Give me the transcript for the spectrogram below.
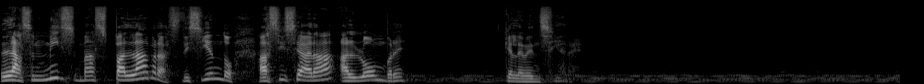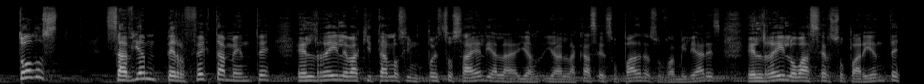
Las mismas palabras, diciendo, así se hará al hombre que le venciere. Todos sabían perfectamente, el rey le va a quitar los impuestos a él y a, la, casa de su padre, a sus familiares. El rey lo va a hacer su pariente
